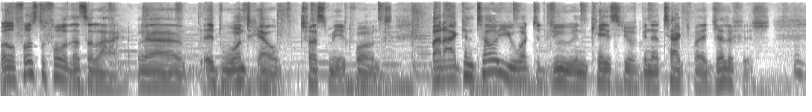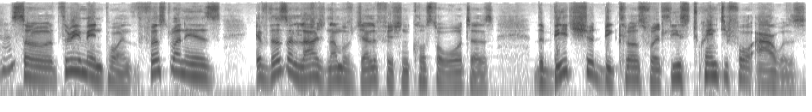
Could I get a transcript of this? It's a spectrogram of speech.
Well, first of all, that's a lie. Uh, it won't help. Trust me, it won't. But I can tell you what to do in case you've been attacked by a jellyfish. So, three main points. The first one is if there's a large number of jellyfish in coastal waters, the beach should be closed for at least 24 hours,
